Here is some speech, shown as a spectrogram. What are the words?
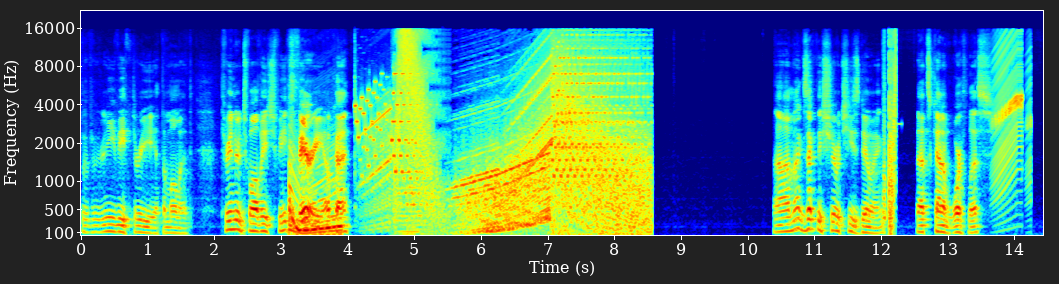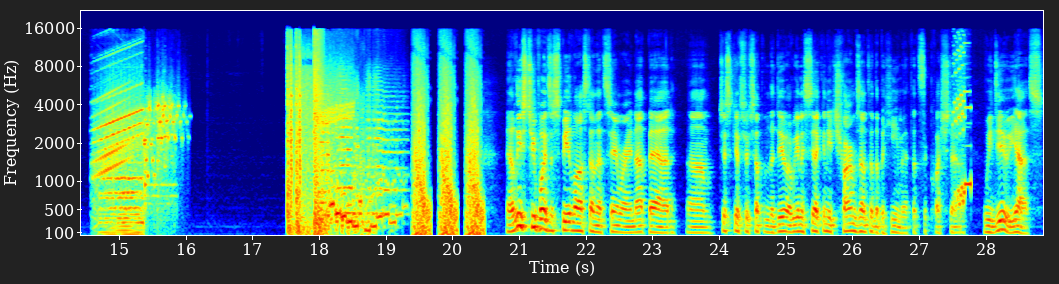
3v3 at the moment. 312 HP. Fairy, okay. Uh, I'm not exactly sure what she's doing. That's kind of worthless. At least two points of speed lost on that samurai, not bad. Um, just gives her something to do. Are we going to see like any charms onto the behemoth? That's the question. We do, yes.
